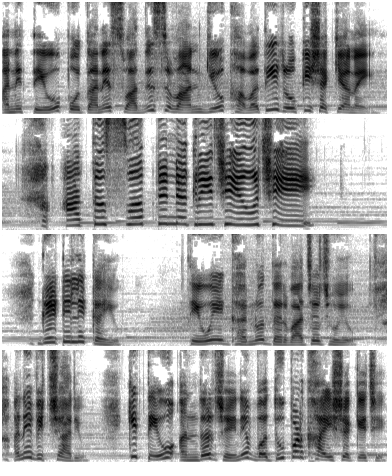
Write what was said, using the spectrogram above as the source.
અને તેઓ પોતાને સ્વાદિષ્ટ વાનગીઓ ખાવાથી રોકી શક્યા નહીં. આ તો સ્વપ્ન નગરી જેવું છે. ગ્રેટેલે કહ્યું, તેઓએ ઘરનો દરવાજો જોયો અને વિચાર્યું કે તેઓ અંદર જઈને વધુ પણ ખાઈ શકે છે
